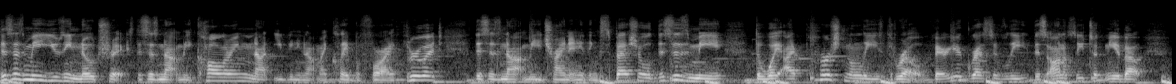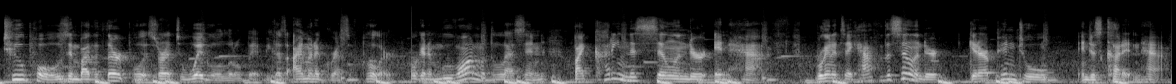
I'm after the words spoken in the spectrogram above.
This is me using no tricks. This is not me collaring, not evening out my clay before I threw it. This is not me trying anything special. This is me the way I personally throw, very aggressively. This honestly took me about two pulls, and by the third pull, it started to wiggle a little bit because I'm an aggressive puller. We're gonna move on with the lesson by cutting this cylinder in half. We're gonna take half of the cylinder, get our pin tool, and just cut it in half.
